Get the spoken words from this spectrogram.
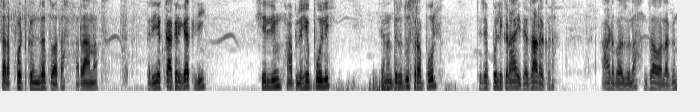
चला पटकन जातो आता रानात. तर एक काकरी घातली. हे लिंब आपलं हे पोल आहे. त्यानंतर दुसरा पोल त्याच्या पलीकडं आहे त्या झाडाकडं. आड बाजूला जावं लागन.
